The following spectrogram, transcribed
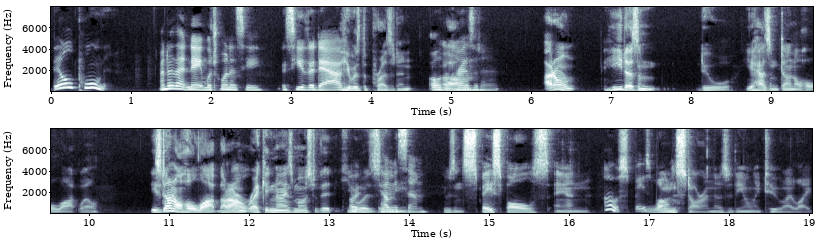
Bill Pullman. I know that name. Which one is he? Is he the dad? he was the president. oh, the um, president. I don't. He doesn't do. He hasn't done a whole lot. Well, he's done a whole lot, but I don't recognize most of it. He Or was. tell me in- some. He was in Spaceballs and Oh, Spaceballs. Lone Star, and those are the only two I like.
